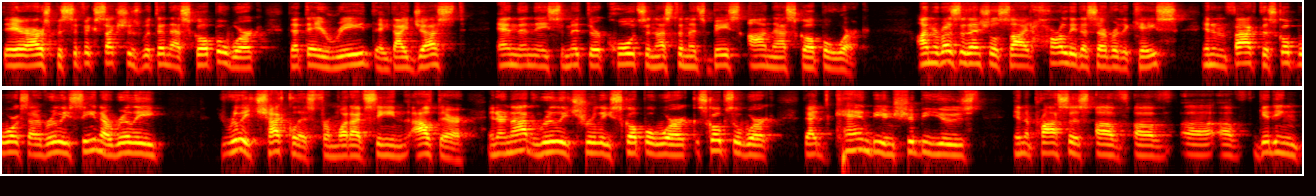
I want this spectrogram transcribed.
there are specific sections within that scope of work that they read, they digest, and then they submit their quotes and estimates based on that scope of work. On the residential side, hardly that's ever the case. And in fact, the scope of works that I've really seen are really, really checklist from what I've seen out there and are not really truly scope of work, scopes of work that can be and should be used in the process of of uh, of getting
